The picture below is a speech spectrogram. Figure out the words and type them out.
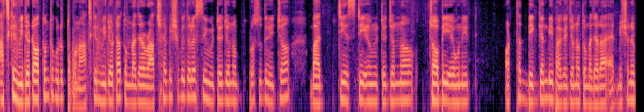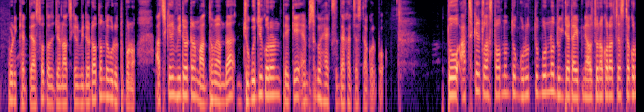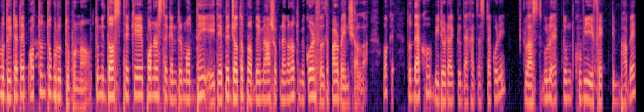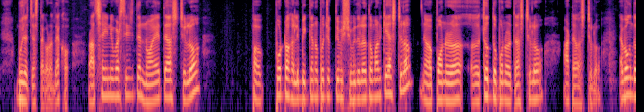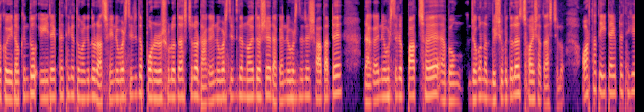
আজকের ভিডিওটা অত্যন্ত গুরুত্বপূর্ণ। আজকের ভিডিওটা তোমরা যারা রাজশাহী বিশ্ববিদ্যালয়ের সিউনিটের জন্য প্রস্তুতি নিচ্ছ বা জিএসটি ইউনিটের জন্য চবি ইউনিট অর্থাৎ বিজ্ঞান বিভাগের জন্য তোমরা যারা অ্যাডমিশনের পরীক্ষার্থী আছো, তাদের জন্য আজকের ভিডিওটা অত্যন্ত গুরুত্বপূর্ণ। আজকের ভিডিওটার মাধ্যমে আমরা যুগজীকরণ থেকে এমসিকিউ হ্যাক্স দেখার চেষ্টা করব। তো আজকের ক্লাসটা অত্যন্ত গুরুত্বপূর্ণ। দুইটা টাইপ নিয়ে আলোচনা করার চেষ্টা করব। দুইটা টাইপ অত্যন্ত গুরুত্বপূর্ণ। তুমি দশ থেকে পনেরো সেকেন্ডের মধ্যেই এই টাইপের যত প্রবলেমে আসুক না কেন, তুমি করে ফেলতে পারবে ইনশাল্লাহ ওকে তো দেখো, ভিডিওটা একটু দেখার চেষ্টা করি। ক্লাসগুলো একদম খুবই ইফেক্টিভভাবে বোঝার চেষ্টা করো। দেখো, রাজশাহী ইউনিভার্সিটিতে নয়েতে আসছিল পটুয়াখালী বিজ্ঞান ও প্রযুক্তি বিশ্ববিদ্যালয়ে তোমার কি আসছিল? পনেরো চোদ্দ, পনেরোতে আসছিল আটে আসছিল। এবং দেখো এটাও কিন্তু এই টাইপটা থেকে তোমার কিন্তু রাজশাহী ইউনিভার্সিটিতে পনেরো ষোলোতে আসছিল, ঢাকা ইউনিভার্সিটিতে নয় দশে, ঢাকা ইউনিভার্সিটিতে সাত আটে, ঢাকা ইউনিভার্সিটিতে পাঁচ ছয়ে এবং জগন্নাথ বিশ্ববিদ্যালয়ে ছয় সাথে আসছিল। অর্থাৎ এই টাইপটা থেকে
